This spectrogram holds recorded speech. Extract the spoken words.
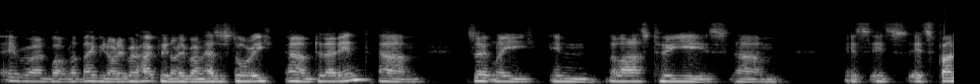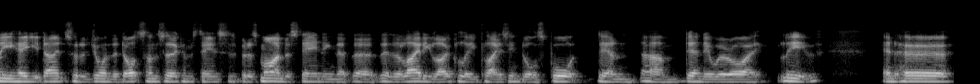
everyone, well, maybe not everyone, hopefully not everyone has a story um, to that end. Um, certainly in the last two years, um, it's it's it's funny how you don't sort of join the dots on circumstances, but it's my understanding that the there's a lady locally plays indoor sport down um, down there where I live, and her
